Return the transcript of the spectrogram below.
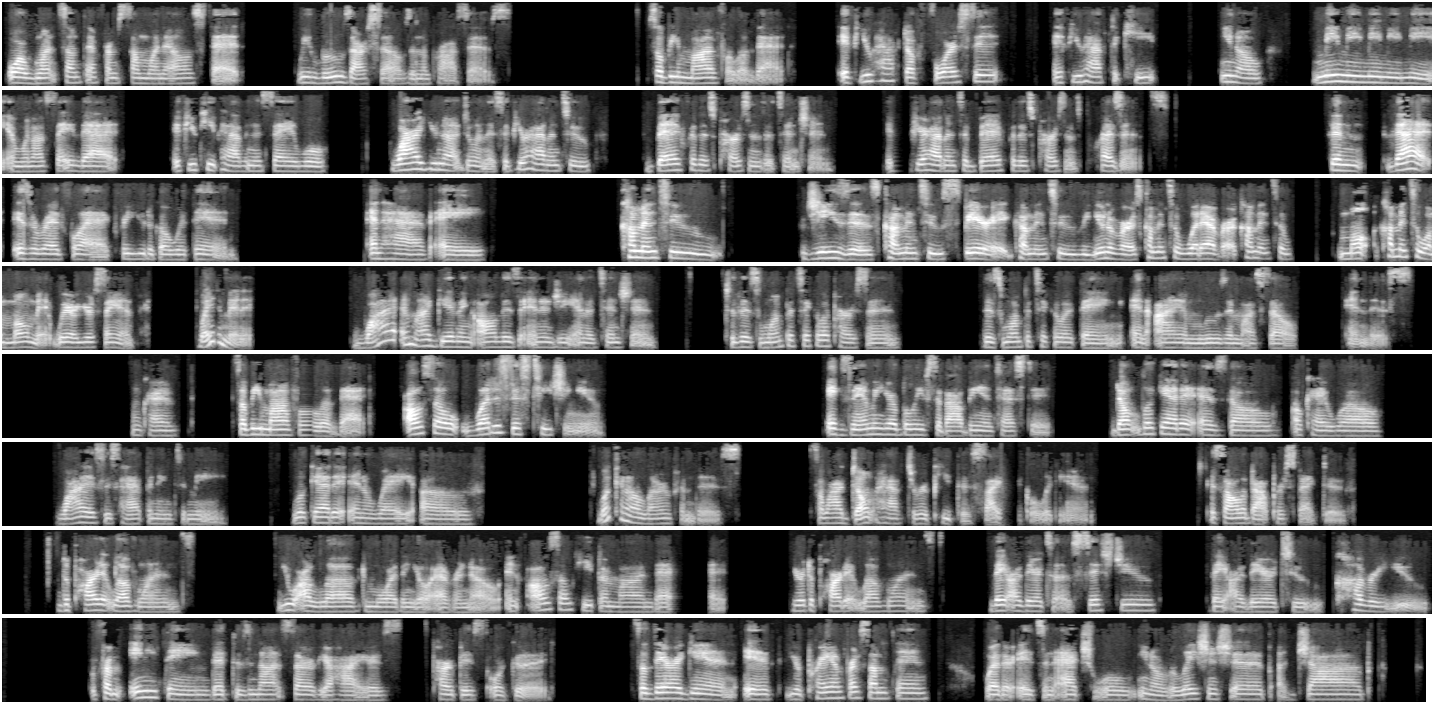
or want something from someone else that we lose ourselves in the process. So be mindful of that. If you have to force it, if you have to keep, you know, me, me, me, me, me, and when I say that, if you keep having to say, well, why are you not doing this? If you're having to beg for this person's attention, if you're having to beg for this person's presence, then that is a red flag for you to go within and have a come into Jesus, come into spirit, come into the universe, come into whatever, come into mo- come into a moment where you're saying, "Wait a minute. Why am I giving all this energy and attention to this one particular person, this one particular thing, and I am losing myself in this?" Okay? So be mindful of that. Also, what is this teaching you? Examine your beliefs about being tested. Don't look at it as though, okay, well, why is this happening to me? Look at it in a way of, what can I learn from this? So I don't have to repeat this cycle again. It's all about perspective. Departed loved ones, you are loved more than you'll ever know. And also keep in mind that your departed loved ones, they are there to assist you, they are there to cover you from anything that does not serve your highest purpose or good. So, there again, if you're praying for something, whether it's an actual, you know, relationship, a job,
